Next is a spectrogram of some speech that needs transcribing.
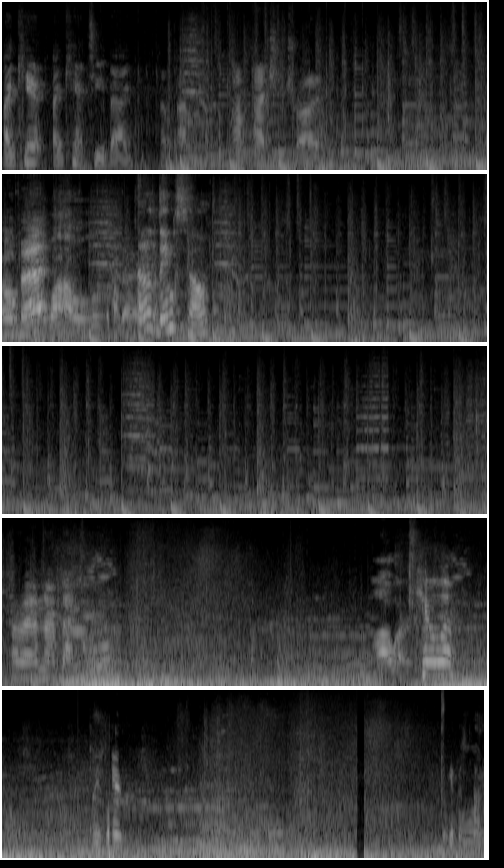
I can't. I can't teabag. I'm, I'm, I'm actually trying. Oh, bet. Wow, I don't think so. All right, I'm not that cool. Lower. Kill him. Please. Here. Get this done.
